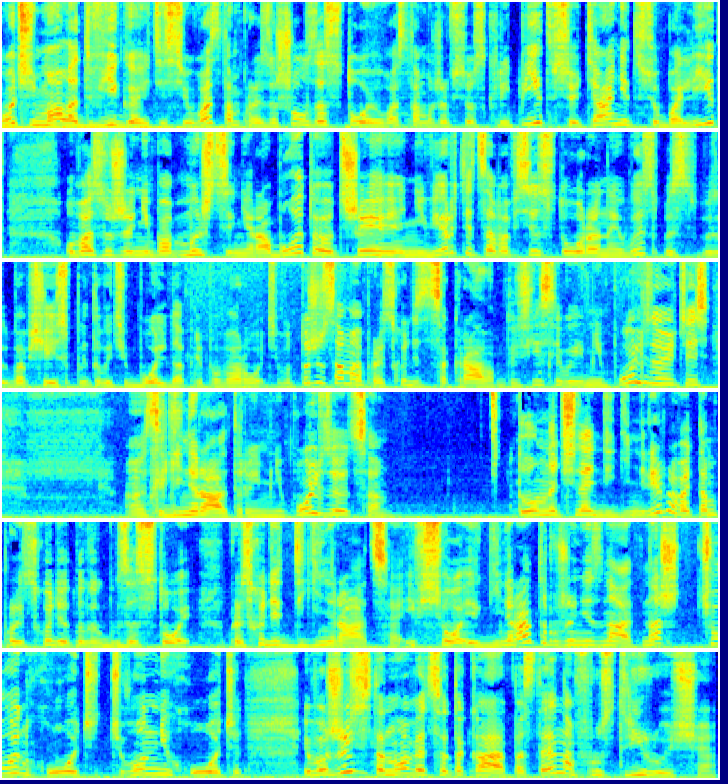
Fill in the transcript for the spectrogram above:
очень мало двигаетесь, и у вас там произошел застой, у вас там уже все скрипит, все тянет, все болит, у вас уже не, мышцы не работают, шея не вертится во все стороны, вы вообще испытываете боль да, при повороте. Вот то же самое происходит с сакралом. То есть если вы им не пользуетесь, если генераторы им не пользуются, то он начинает дегенерировать, там происходит, ну, как бы застой, происходит дегенерация, и все, и генератор уже не знает, наш, чего он хочет, чего он не хочет. Его жизнь становится такая, постоянно фрустрирующая,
